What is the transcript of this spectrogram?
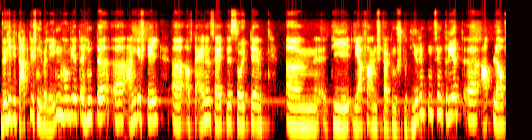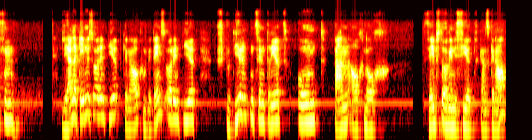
Welche didaktischen Überlegungen haben wir dahinter äh, angestellt? Äh, auf der einen Seite sollte ähm, die Lehrveranstaltung studierendenzentriert äh, ablaufen lernergebnisorientiert, genau, kompetenzorientiert, studierendenzentriert und dann auch noch selbstorganisiert, ganz genau.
